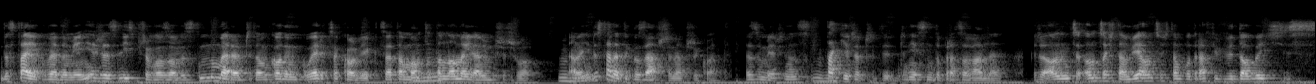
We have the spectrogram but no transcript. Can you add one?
dostaję powiadomienie, że jest list przewozowy z tym numerem, czy tam kodem QR, cokolwiek, co ja tam mam, to tam na maila mi przyszło. Mhm. Ale nie dostanę tego zawsze na przykład. Rozumiesz? No, są takie rzeczy, że nie są dopracowane. Że on, on coś tam wie, on coś tam potrafi wydobyć z,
